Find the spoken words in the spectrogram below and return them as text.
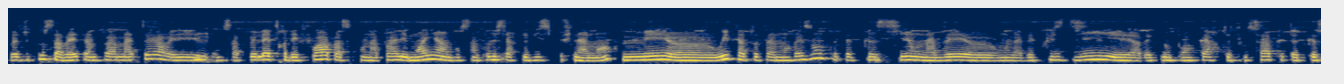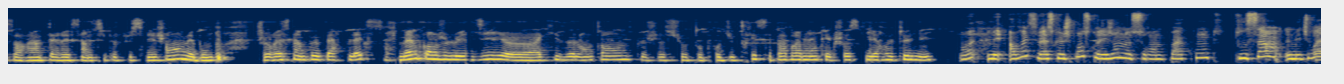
bah, du coup, ça va être un peu amateur et mm. ça peut l'être des fois parce qu'on n'a pas les moyens. Bon, c'est un peu le cercle vicieux finalement. Mais euh, oui, tu as totalement raison. Peut-être que si on avait, euh, on l'avait plus dit et avec nos pancartes, tout ça, peut-être que ça aurait intéressé un petit peu plus les gens. Mais bon, je reste un peu perplexe. Même quand je lui dis à qui veut l'entendre que je suis autoproductrice, c'est pas vraiment quelque chose qui est retenu. Ouais, mais en fait, c'est parce que je pense que les gens ne se rendent pas compte. Tout ça, mais tu vois,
